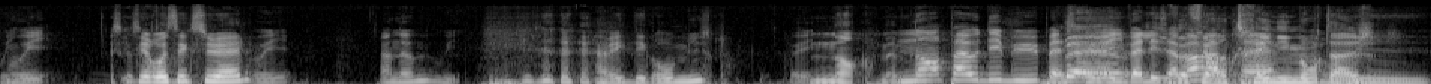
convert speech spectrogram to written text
Oui. Oui. Est-ce que Hétérosexuel? Oui. Un homme? Oui. Avec des gros muscles? Oui. Non, même pas. Non, pas au début parce Ben, qu'il va les il avoir va faire après. un training montage. Ah oui.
